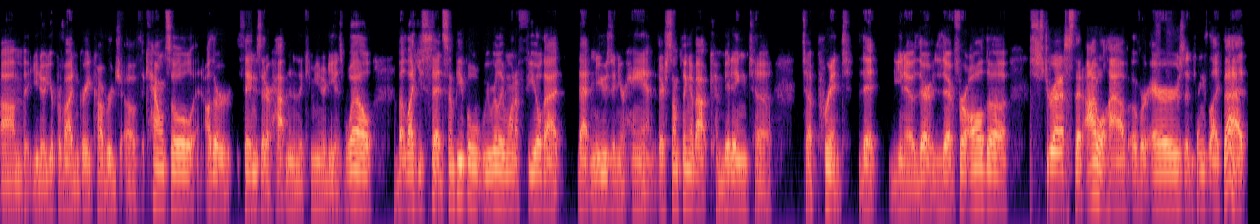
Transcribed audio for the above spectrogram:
um, you know, you're providing great coverage of the council and other things that are happening in the community as well. But like you said, some people we really want to feel that that news in your hand. There's something about committing to to print that you know there there for all the stress that I will have over errors and things like that,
